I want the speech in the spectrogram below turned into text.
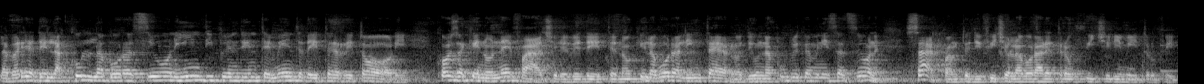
la barriera della collaborazione indipendentemente dai territori, cosa che non è facile, vedete, no? chi lavora all'interno di una pubblica amministrazione sa quanto è difficile lavorare tra uffici limitrofi,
